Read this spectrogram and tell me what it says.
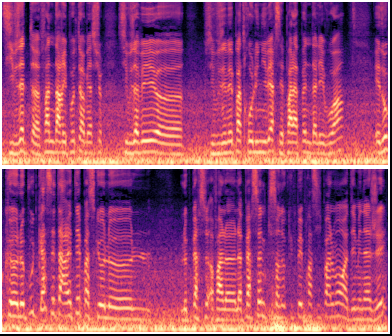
Si vous êtes fan d'Harry Potter bien sûr, si vous avez si vous aimez pas trop l'univers, c'est pas la peine d'aller voir. Et donc euh, le podcast s'est arrêté parce que le, la personne qui s'en occupait principalement a déménagé.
